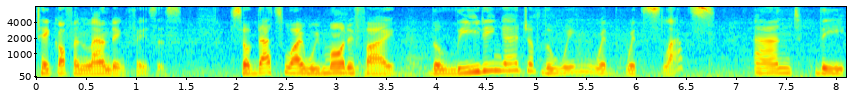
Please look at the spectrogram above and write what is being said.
takeoff and landing phases so that's why we modify the leading edge of the wing with, with slats and the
